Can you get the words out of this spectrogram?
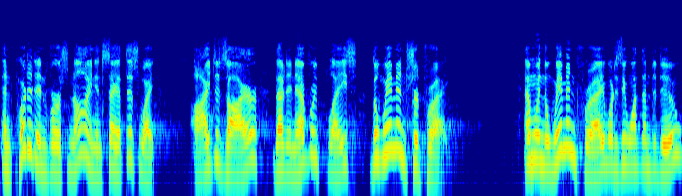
and put it in verse 9 and say it this way I desire that in every place the women should pray. And when the women pray, what does he want them to do?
